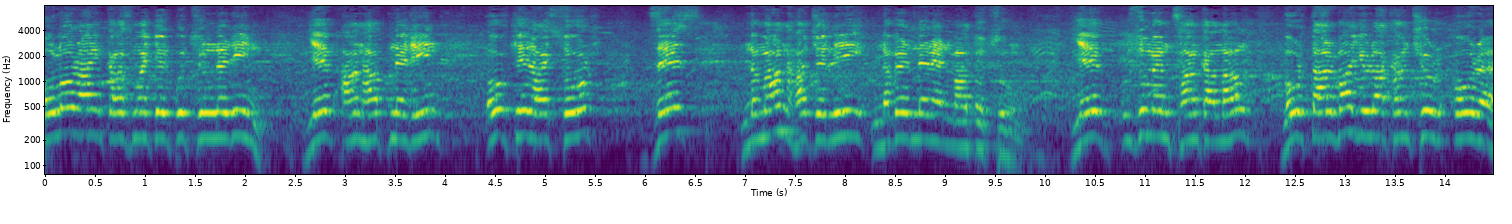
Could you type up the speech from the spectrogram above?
բոլոր այն կազմակերպություններին եւ անհատներին, ովքեր այսօր ձեզ նման հաճելի նվերներ են մատուցում եւ ուզում եմ ցանկանալ, որ տարվա յուրաքանչյուր օրը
